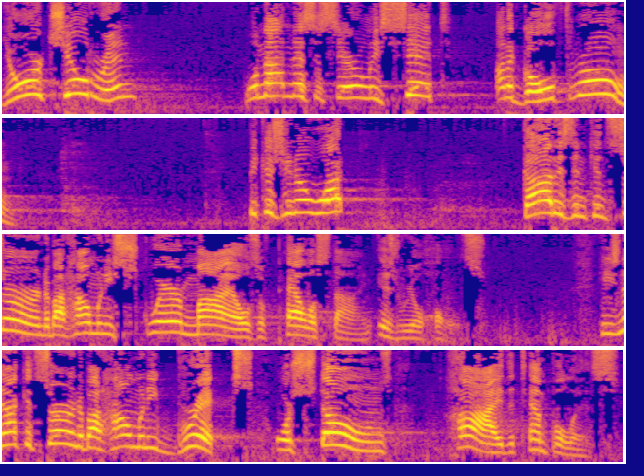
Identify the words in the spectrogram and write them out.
your children will not necessarily sit on a gold throne. Because you know what? God isn't concerned about how many square miles of Palestine Israel holds. He's not concerned about how many bricks or stones high the temple is.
